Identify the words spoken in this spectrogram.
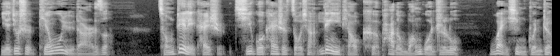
也就是田无宇的儿子。从这里开始，齐国开始走向另一条可怕的亡国之路——外姓专政。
